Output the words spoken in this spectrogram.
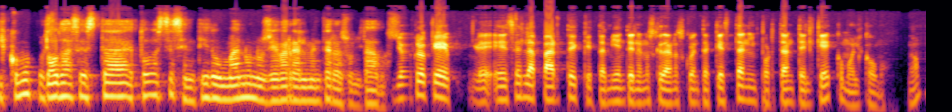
y cómo pues todas esta, todo este sentido humano nos lleva realmente a resultados. Yo creo que eh, esa es la parte que también tenemos que darnos cuenta que es tan importante el qué como el cómo, ¿no?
